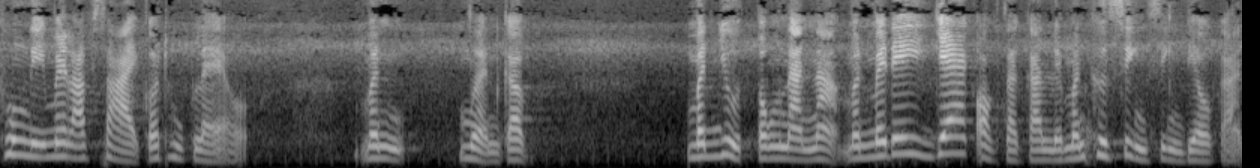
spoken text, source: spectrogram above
พรุ่งนี้ไม่รับสายก็ถูกแล้ว มันเหมือนกับมันอยู่ตรงนั้นอะมันไม่ได้แยกออกจากกันเลย มันคือสิ่งสิ่งเดียวกัน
